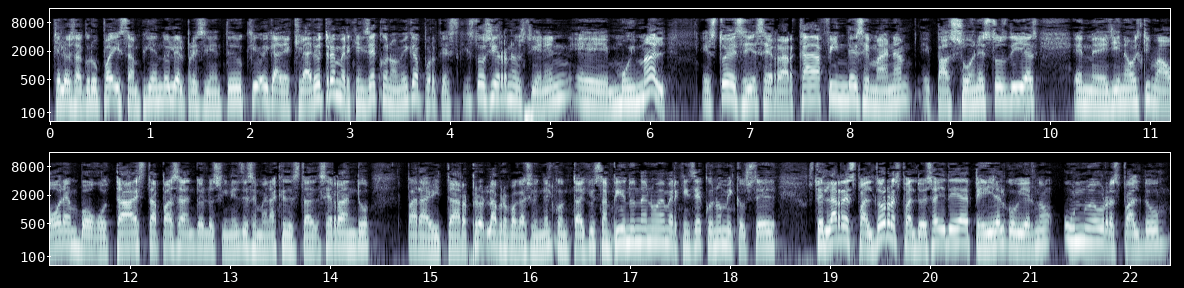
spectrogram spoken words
que los agrupa y están pidiéndole al presidente Duque, oiga, declare otra emergencia económica porque es que estos cierres nos tienen eh, muy mal. Esto de cerrar cada fin de semana eh, pasó en estos días en Medellín a última hora, en Bogotá está pasando los fines de semana que se está cerrando para evitar la propagación del contagio. Están pidiendo una nueva emergencia económica. ¿Usted, usted la respaldó? ¿Respaldó esa idea de pedir al gobierno un nuevo respaldo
